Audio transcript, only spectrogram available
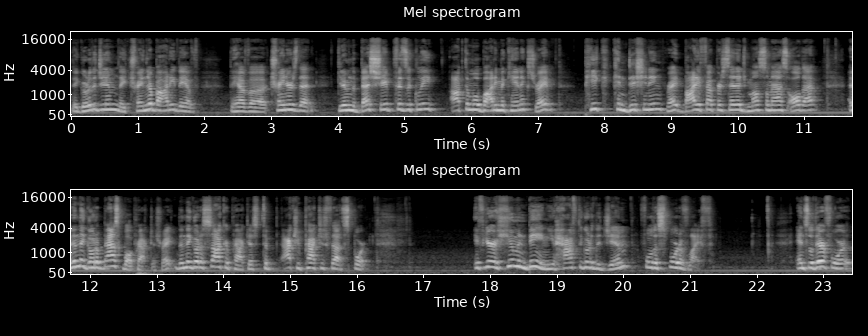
they go to the gym, they train their body, they have they have uh, trainers that get them the best shape physically, optimal body mechanics, right? Peak conditioning, right? Body fat percentage, muscle mass, all that. And then they go to basketball practice, right? Then they go to soccer practice to actually practice for that sport. If you're a human being, you have to go to the gym for the sport of life. And so, therefore,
